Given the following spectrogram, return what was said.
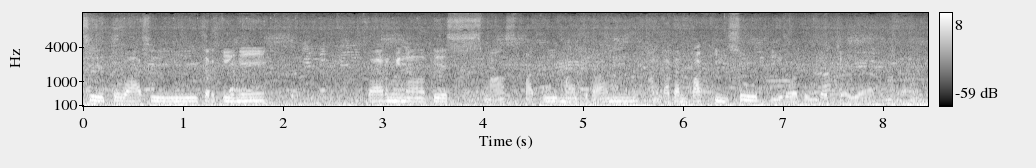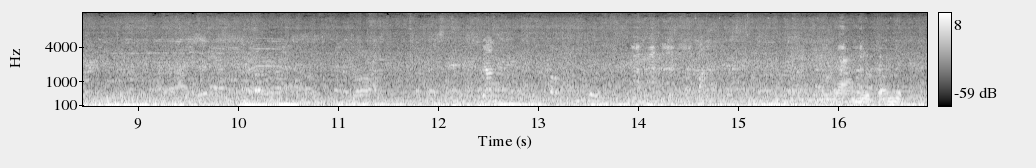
situasi terkini Terminal Bis Mas 45 Gram Angkatan Pagi Sudiro Tunggal Jaya ramai banget.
